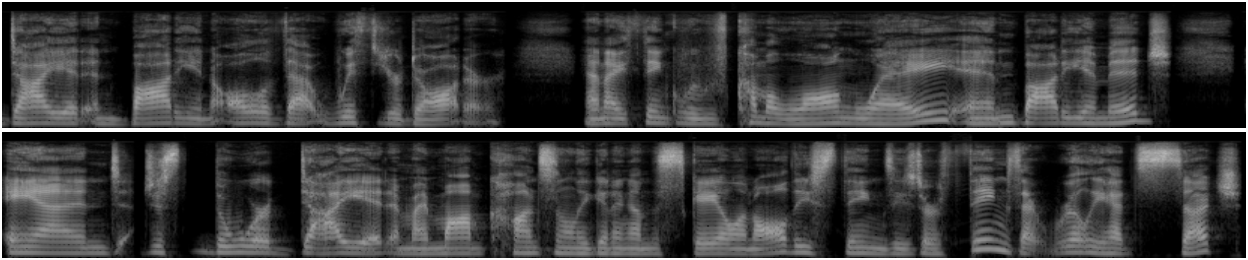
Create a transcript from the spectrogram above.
diet and body and all of that with your daughter. And I think we've come a long way in body image and just the word diet and my mom constantly getting on the scale and all these things. These are things that really had such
